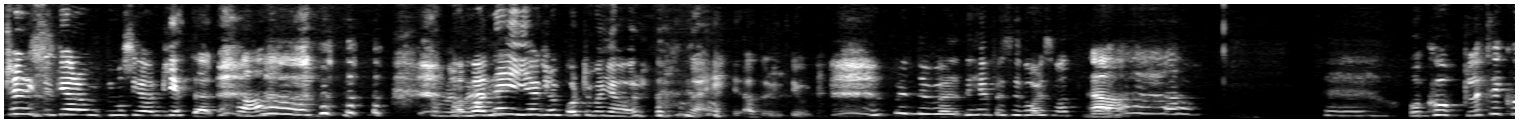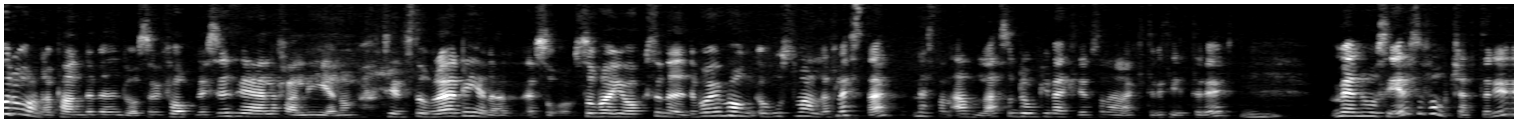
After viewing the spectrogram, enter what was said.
Fredrik, du göra, måste göra biljetter. Ah. Han bara nej, jag har glömt bort hur man gör. nej, det hade du inte gjort. Men nu var det helt plötsligt var det som att ah. Och kopplat till coronapandemin då, som vi förhoppningsvis är i alla fall igenom till stora delar så, så var jag också nöjd. Det var ju många, hos de allra flesta, nästan alla, så dog ju verkligen sådana här aktiviteter ut. Mm. Men hos er så fortsatte det ju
